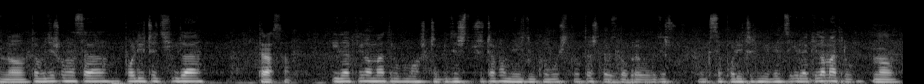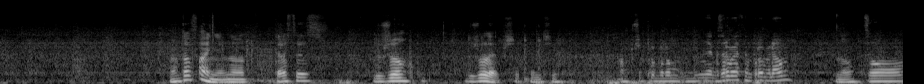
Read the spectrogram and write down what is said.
no. to będziesz umiał sobie policzyć ile, Trasa. ile kilometrów masz, czy będziesz z przyczepą jeździł komuś, to też to jest dobre, bo będziesz mógł sobie policzyć mniej więcej ile kilometrów. No. No to fajnie, no. Teraz to jest dużo, dużo lepsze będzie. A przy program, jak zrobię ten program, No. to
